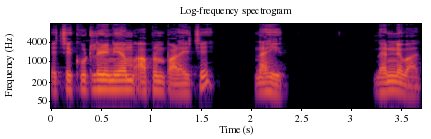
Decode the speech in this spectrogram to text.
याचे कुठलेही नियम आपण पाळायचे नाहीत. धन्यवाद.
